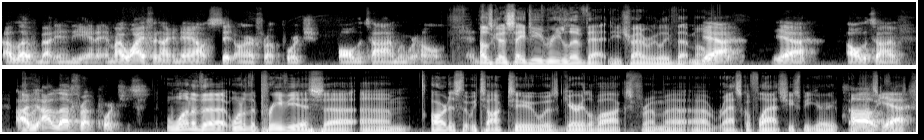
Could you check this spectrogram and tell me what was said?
I love about Indiana. And my wife and I now sit on our front porch all the time when we're home. And I was going to say, do you relive that? Do you try to relive that moment? yeah, yeah, all the time. I, was- I love front porches. One of the one of the previous uh, um, artists that we talked to was Gary LeVox from uh, uh, Rascal Flatts. Used to be Gary. uh, Oh, Rascal yeah. Flatts.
